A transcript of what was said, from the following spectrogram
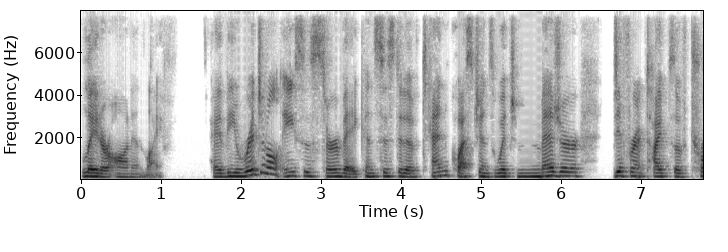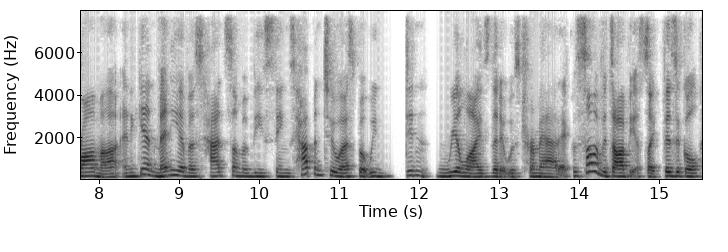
later on in life. Okay, the original ACEs survey consisted of 10 questions which measure different types of trauma. And again, many of us had some of these things happen to us, but we didn't realize that it was traumatic. Because some of it's obvious, like physical,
